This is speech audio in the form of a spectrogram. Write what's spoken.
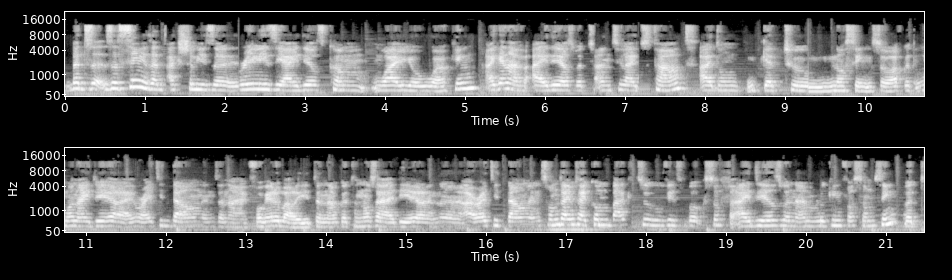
But the, thing is that actually the really the ideas come while you're working. I can have ideas, but until I start, I don't get to nothing. So I've got one idea, I write it down, and then I forget about it, and I've got another idea, and uh, I write it down. And sometimes I come back to this box of ideas when I'm looking for something. But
